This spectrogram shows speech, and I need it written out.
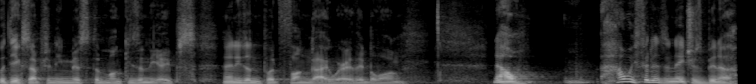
With the exception, he missed the monkeys and the apes, and he doesn't put fungi where they belong. Now, how we fit into nature has been a,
